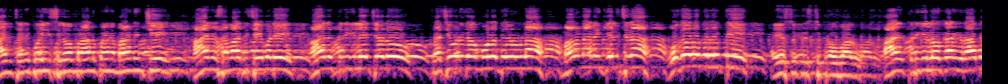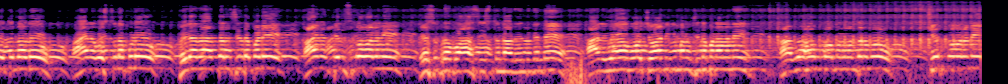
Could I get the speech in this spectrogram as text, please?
ఆయన చనిపోయి శిలువ మ్రాను పైన మరణించి ఆయన సమాధి చేయబడి ఆయన తిరిగి లేచాడు. సచివుడిగా మూడో దేవుడున్న మరణాన్ని గెలిచిన ఒక ఒక వ్యక్తి యేసుక్రీస్తు ప్రభు వారు ఆయన తిరిగి లోకానికి రాబోతున్నాడు. ఆయన వస్తున్నప్పుడు పిల్లరా అందరూ సిద్ధపడి ఆయన తెలుసుకోవాలని యేసు ప్రభు ఆశిస్తున్నాడు. ఎందుకంటే ఆయన వివాహమోత్సవానికి మనం సిద్ధపడాలని ఆ వివాహంలో మనం అందరము చేసుకోవాలని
